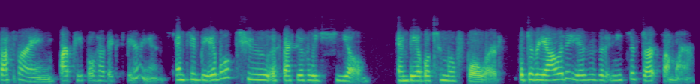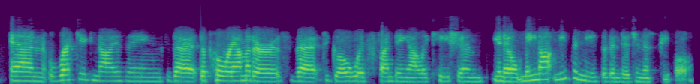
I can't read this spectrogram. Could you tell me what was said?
suffering our people have experienced and to be able to effectively heal and be able to move forward. But the reality is, is that it needs to start somewhere and recognizing that the parameters that go with funding allocations, you know, may not meet the needs of Indigenous people.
